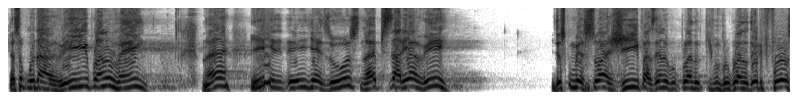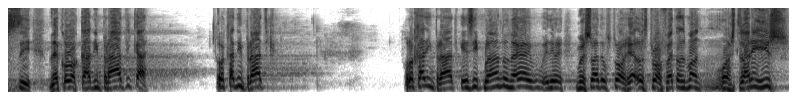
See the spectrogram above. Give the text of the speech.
Passou por Davi, o plano vem. Né? E, e Jesus né, precisaria vir. Deus começou a agir, fazendo o plano, que o plano dele fosse né, colocado em prática. Colocado em prática colocado em prática. Esse plano né, começou a os profetas mostrarem isso.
